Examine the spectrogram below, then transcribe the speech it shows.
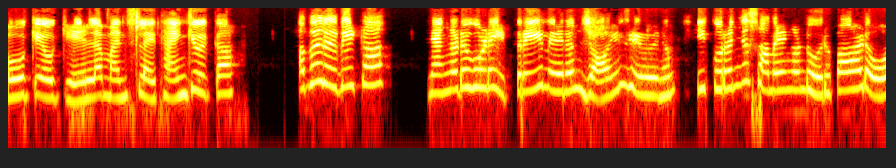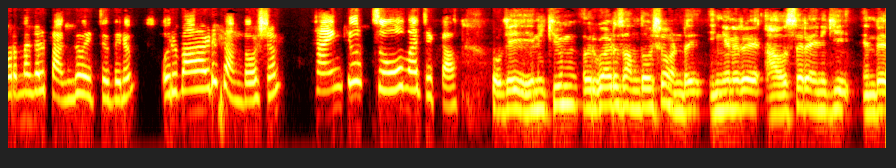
Okay okay. എല്ലാം മനസ്സിലായി. താങ്ക് യു ഇക്ക. അപ്പൊ റബീക്ക ഞങ്ങളുടെ കൂടെ ഇത്രയും നേരം ജോയിൻ ചെയ്തതിനും ഈ കുറഞ്ഞ സമയം കൊണ്ട് ഒരുപാട് ഓർമ്മകൾ പങ്കുവെച്ചതിനും ഒരുപാട് സന്തോഷം. താങ്ക് യു സോ മച്ച് ഇക്ക. ഓക്കെ എനിക്കും ഒരുപാട് സന്തോഷമുണ്ട്. ഇങ്ങനൊരു അവസരം എനിക്ക് എന്റെ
